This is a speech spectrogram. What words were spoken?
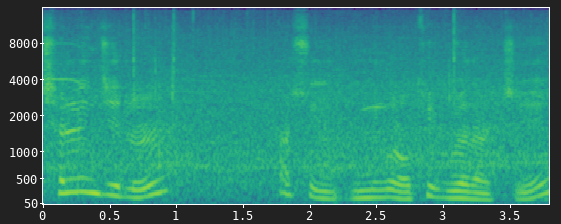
챌린지를 할 수 있는 걸 어떻게 구현할지.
